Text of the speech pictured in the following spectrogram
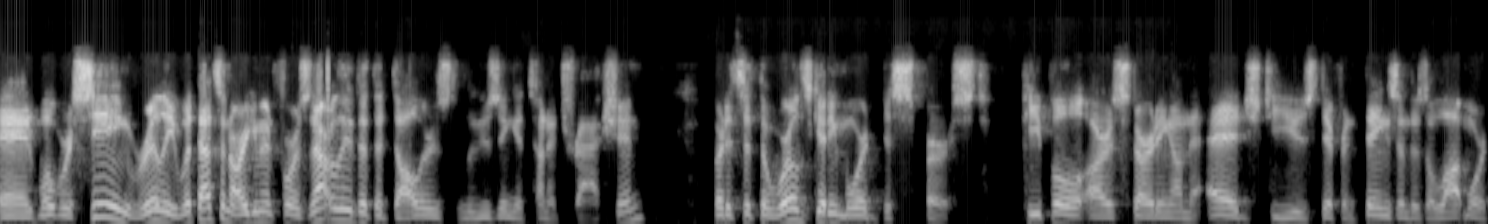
And what we're seeing really, what that's an argument for is not really that the dollar is losing a ton of traction, but it's that the world's getting more dispersed. People are starting on the edge to use different things, and there's a lot more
